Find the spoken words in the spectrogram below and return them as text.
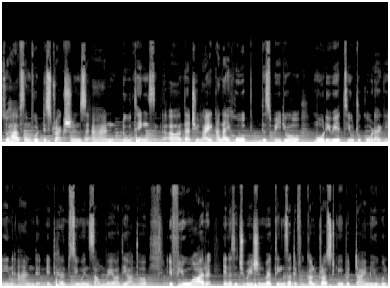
So have some good distractions and do things uh, that you like. And i hope this video motivates you to code again and it helps you in some way or the other if you are in a situation where things are difficult trust me with time you will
